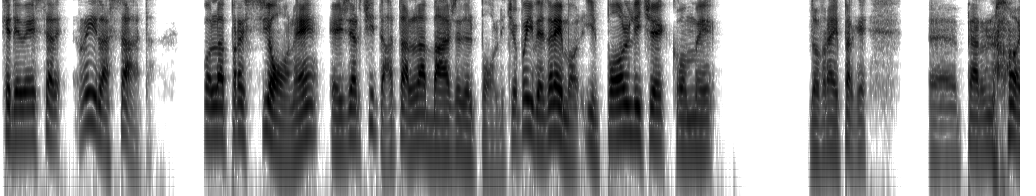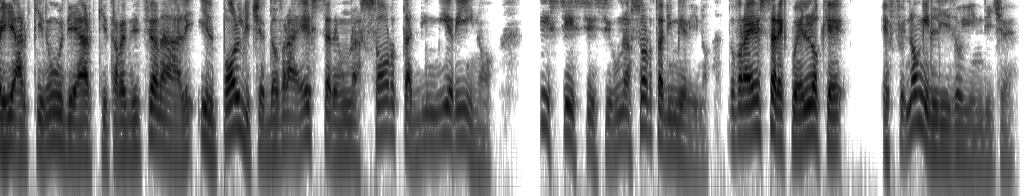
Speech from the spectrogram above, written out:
che deve essere rilassata con la pressione esercitata alla base del pollice. Poi vedremo il pollice come dovrei perché eh, per noi archi nudi e archi tradizionali il pollice dovrà essere una sorta di mirino. Sì, sì, sì, sì, una sorta di mirino. Dovrà essere quello che non il dito indice,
